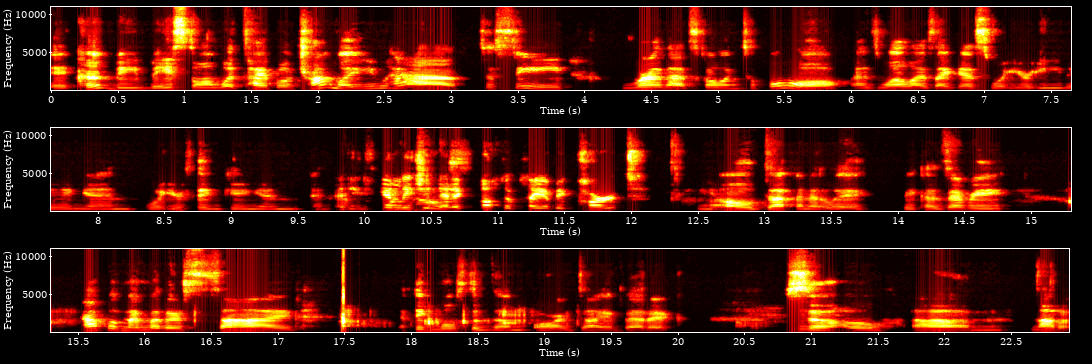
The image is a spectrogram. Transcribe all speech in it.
it could be based on what type of trauma you have to see where that's going to fall, as well as I guess what you're eating and what you're thinking and and I think family else. genetics also play a big part. Oh, definitely, because every half of my mother's side, I think most of them are diabetic. So, um, not a,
